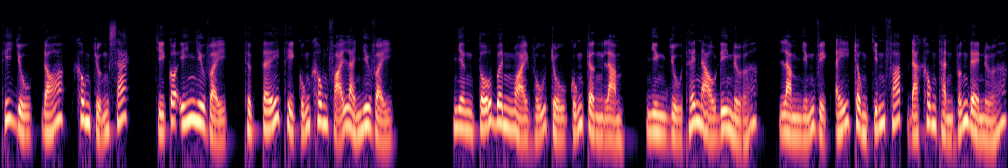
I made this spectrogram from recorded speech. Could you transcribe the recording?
Thí dụ, đó không chuẩn xác, chỉ có ý như vậy, thực tế thì cũng không phải là như vậy. Nhân tố bên ngoài vũ trụ cũng cần làm nhưng dù thế nào đi nữa, làm những việc ấy trong chính pháp đã không thành vấn đề nữa.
